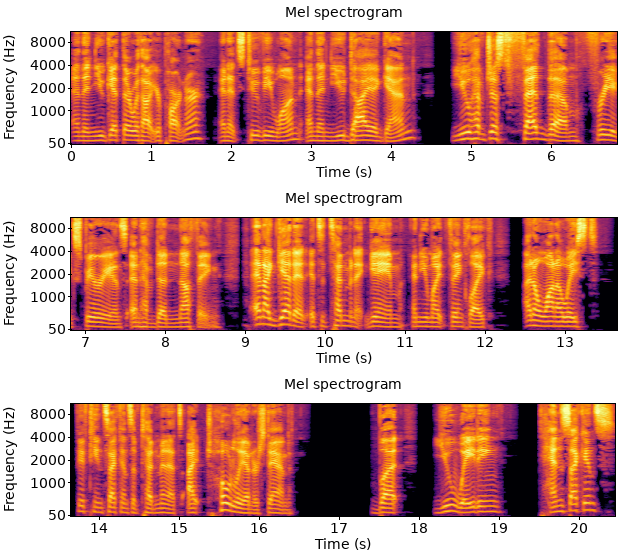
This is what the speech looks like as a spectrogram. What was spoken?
and then you get there without your partner, and it's two v one, and then you die again. You have just fed them free experience and have done nothing. And I get it; it's a ten minute game, and you might think like, I don't want to waste fifteen seconds of ten minutes. I totally understand, but you waiting ten seconds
